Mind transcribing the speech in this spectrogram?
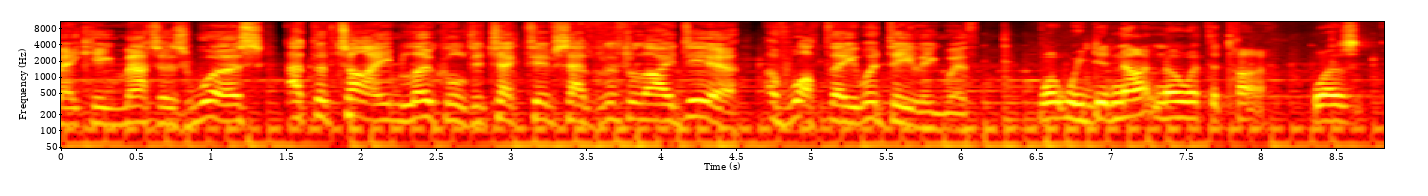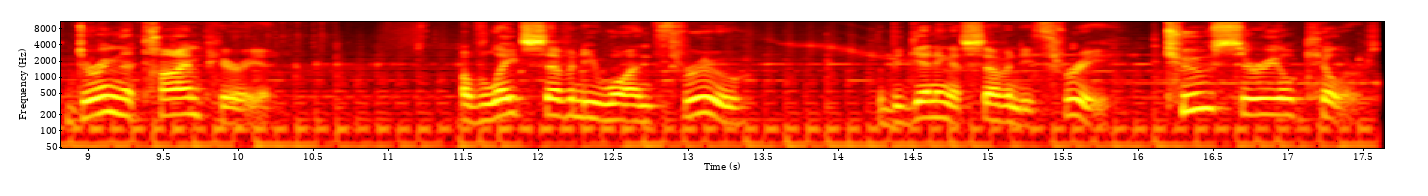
Making matters worse, at the time local detectives had little idea of what they were dealing with. What we did not know at the time was during the time period of late 71 through the beginning of 73, two serial killers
